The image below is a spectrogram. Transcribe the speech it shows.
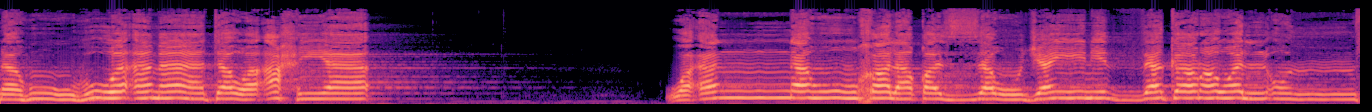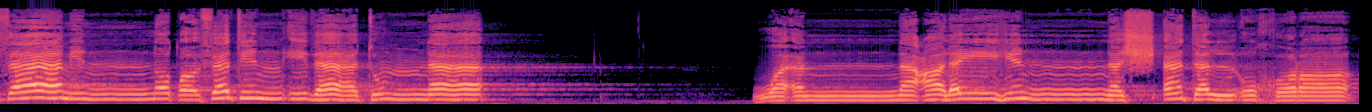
وانه هو أمات وأحيا. وأنه خلق الزوجين الذكر والأنثى من نطفة إذا تمنى. وأن عليه النشأة الأخرى.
